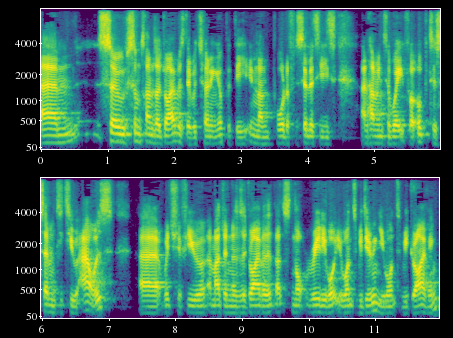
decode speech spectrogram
Um, so sometimes our drivers, they were turning up at the inland border facilities and having to wait for up to 72 hours uh, which if you imagine as a driver, that's not really what you want to be doing. You want to be driving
